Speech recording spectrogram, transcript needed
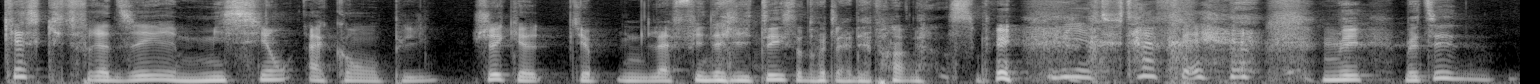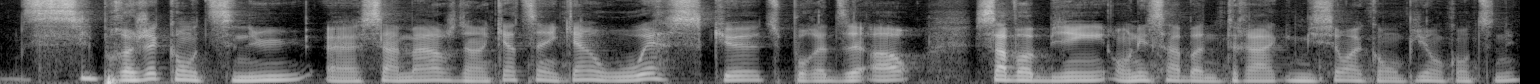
qu'est-ce qui te ferait dire mission accomplie? Je sais que la finalité, ça doit être la dépendance. Mais... Oui, tout à fait. mais mais tu sais, si le projet continue, euh, ça marche dans 4-5 ans, où est-ce que tu pourrais te dire, oh, ça va bien, on est sur la bonne track, mission accomplie, on continue?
